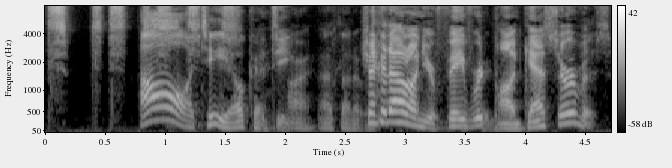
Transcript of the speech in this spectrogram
t- t- t- Oh, a T. Okay. a T. All right. I thought it Check was. it out on your favorite podcast service.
